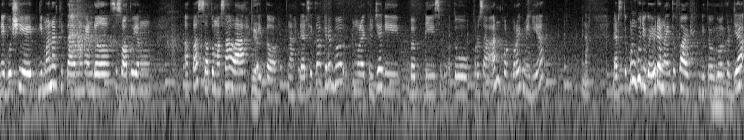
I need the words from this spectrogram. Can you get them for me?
negotiate gimana kita menghandle sesuatu yang apa suatu masalah Ya. gitu nah dari situ akhirnya gue mulai kerja di di suatu perusahaan corporate media nah dari situ pun gue juga yaudah 9 to 5 gitu gue kerja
